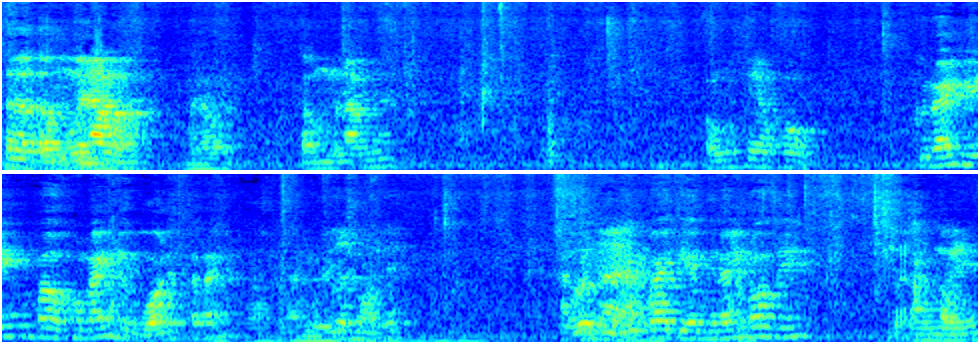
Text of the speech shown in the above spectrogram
thế là tổng 10 năm à Mày đâu? tổng 10 năm nhé ông có theo không Cứ đánh đi, bao không đánh được bỏ đi tao đánh Ăn Cân tròn. đấy hai Cân mươi thì bay tiền thì đánh nó gì? mượn hai mươi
